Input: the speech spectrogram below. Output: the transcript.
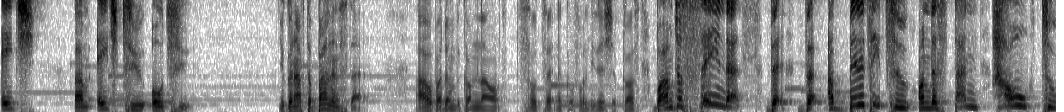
H um, H2O2. You're going to have to balance that. I hope I don't become now so technical for leadership class. But I'm just saying that the, the ability to understand how to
